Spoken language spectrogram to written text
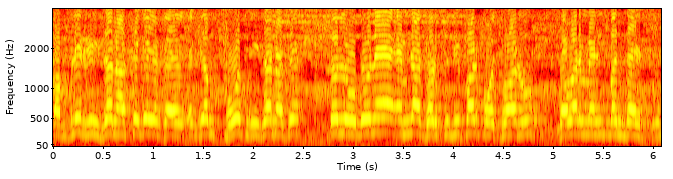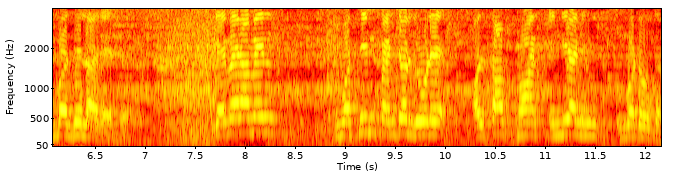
કમ્પ્લીટ રીઝન હશે કે એકદમ ઠોસ રીઝન હશે, તો લોકોને એમના ઘર સુધી પણ પહોંચવાનું ગવર્મેન્ટ બંધાઈ બંધેલા રહેશે. કેમેરામેન વસીમ પેન્ટર જોડે અલ્તાફ ખાન ઇન્ડિયા ન્યૂઝ વડોદરા.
